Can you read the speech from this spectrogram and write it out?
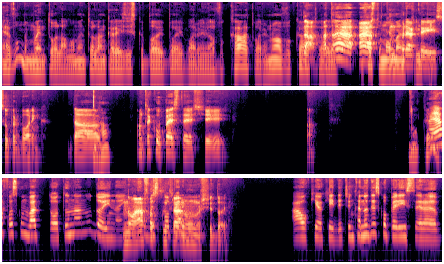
Ai avut momentul ăla, momentul ăla în care ai zis că băi, băi, oare avocat, oare nu avocat, Da, oare... aia, a aia fost un când moment părea că e critic. super boring. Dar Aha, am trecut peste și ok. Aia a fost cumva tot în anul 2 înainte nu, aia a să fost între descoperi- anul 1 și 2. A, ok, ok. Deci încă nu descoperiseră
